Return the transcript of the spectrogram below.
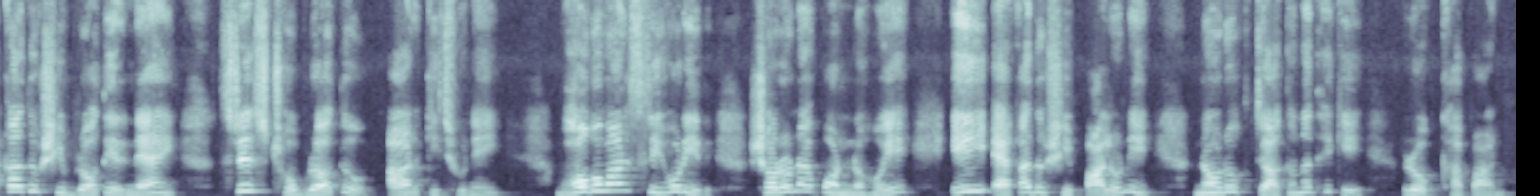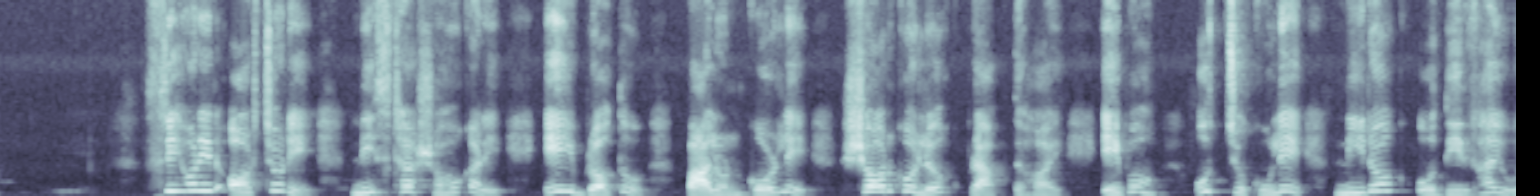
একাদশী ব্রতের ন্যায় শ্রেষ্ঠ ব্রত আর কিছু নেই। ভগবান শ্রীহরির শরণাপন্ন হয়ে এই একাদশী পালনে নরক যাতনা থেকে রক্ষা পান। শ্রীহরির অর্চনে নিষ্ঠা সহকারে এই ব্রত পালন করলে স্বর্গলোক প্রাপ্ত হয় এবং উচ্চকুলে নিরোগ ও দীর্ঘায়ু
